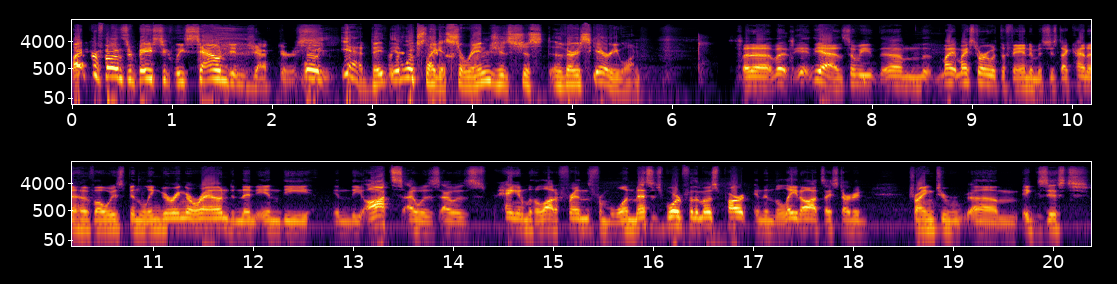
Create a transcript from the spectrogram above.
microphones are basically sound injectors. Well, yeah. They, it looks like a syringe. It's just a very scary one. but uh, but yeah. So we um my, my story with the fandom is just I kind of have always been lingering around, and then in the in the aughts I was I was hanging with a lot of friends from one message board for the most part, and in the late aughts I started trying to um, exist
